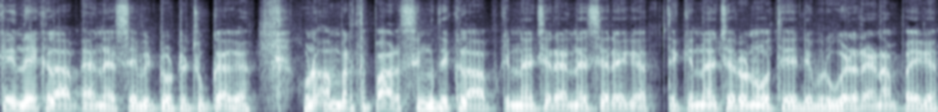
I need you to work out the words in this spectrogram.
ਕਹਿੰਦੇ ਖਿਲਾਫ ਐਨਐਸਏ ਵੀ ਟੁੱਟ ਚੁੱਕਾ ਹੈਗਾ। ਹੁਣ ਅੰਮ੍ਰਿਤਪਾਲ ਸਿੰਘ ਦੇ ਖਿਲਾਫ ਕਿੰਨਾ ਚਿਰ ਐਨਐਸਏ ਰਹੇਗਾ ਤੇ ਕਿੰਨਾ ਚਿਰ ਉਹਨੂੰ ਉੱਥੇ ਡਿਬਰੂਗੜ੍ਹ ਰਹਿਣਾ ਪਏਗਾ?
